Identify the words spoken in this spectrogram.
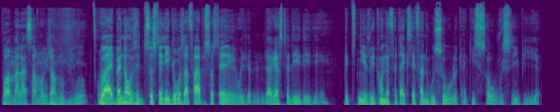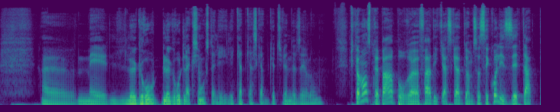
pas mal à ça, à moins que j'en oublie. Ouais, ben non, ça, c'était les grosses affaires. Puis ça, c'était oui, le, le reste des, des, des, des petites niaiseries qu'on a faites avec Stéphane Rousseau, là, quand il se sauve aussi. Puis, Euh, mais le gros, le gros de l'action, c'était les, les quatre cascades que tu viens de dire là. Puis comment on se prépare pour euh, faire des cascades comme ça? C'est quoi les étapes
